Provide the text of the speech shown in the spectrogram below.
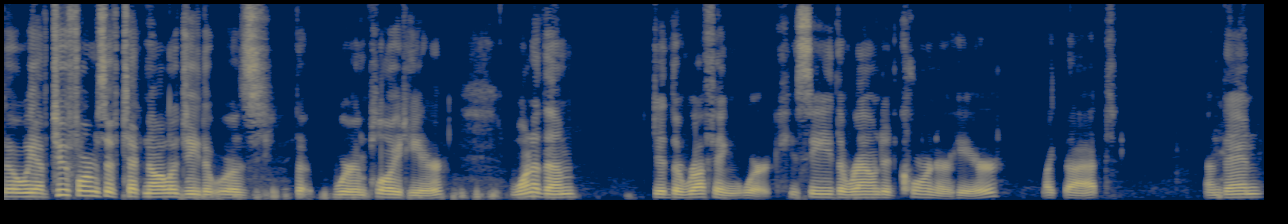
So we have two forms of technology that was that were employed here. One of them did the roughing work. You see the rounded corner here, like that. And then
